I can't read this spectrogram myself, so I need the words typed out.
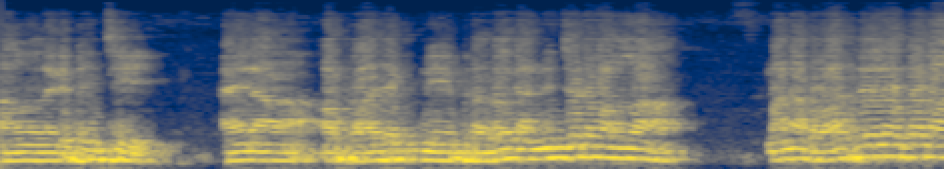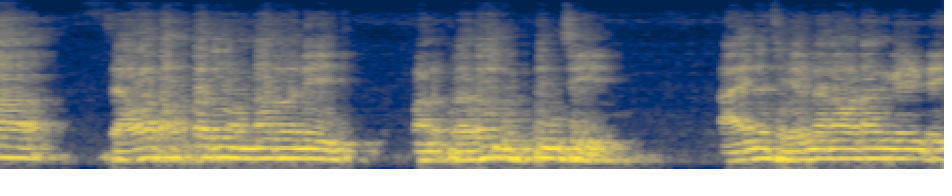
మనల్ని నడిపించి ఆయన ఆ ప్రాజెక్ట్ని ప్రజలకు అందించడం వల్ల మన రోటరీలో కూడా సేవా తత్పరులు ఉన్నారని మన ప్రజలు గుర్తించి ఆయన చైర్మన్ అవడానికి ఏంటి?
